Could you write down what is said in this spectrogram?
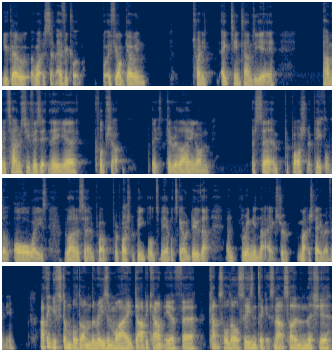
you go, well, every club, but if you're going 20, 18 times a year, how many times do you visit the uh, club shop? It's, they're relying on a certain proportion of people. They'll always rely on a certain pro- proportion of people to be able to go and do that and bring in that extra match day revenue. I think you've stumbled on the reason why Derby County have uh, cancelled all season tickets and aren't selling them this year.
